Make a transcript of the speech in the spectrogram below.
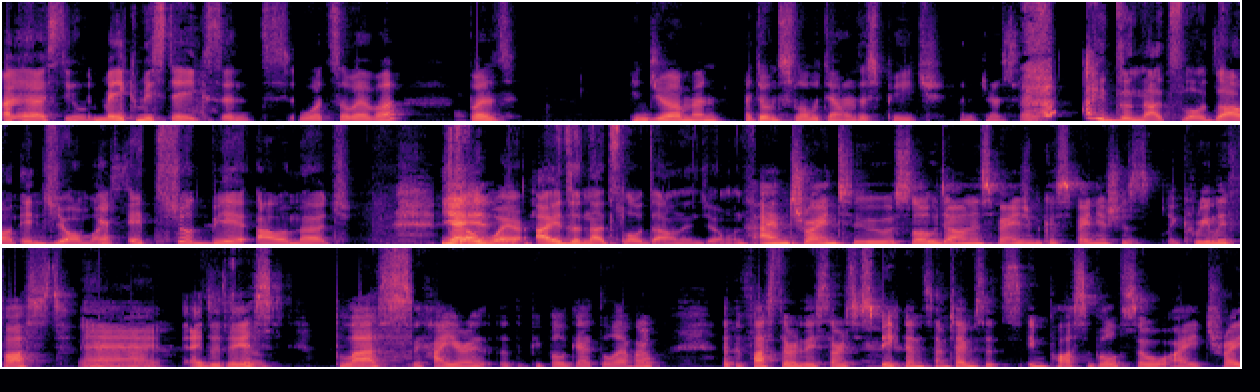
I still make mistakes and whatsoever, but in German, I don't slow down the speech and just say. I do not slow down in German. Yes. It should be our merch Yeah, it- somewhere. I do not slow down in German. I'm trying to slow down in Spanish because Spanish is like really fast Yeah, uh, as it is. true. is. Plus, the higher the people get the level, the faster they start to speak, and sometimes it's impossible. So I try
